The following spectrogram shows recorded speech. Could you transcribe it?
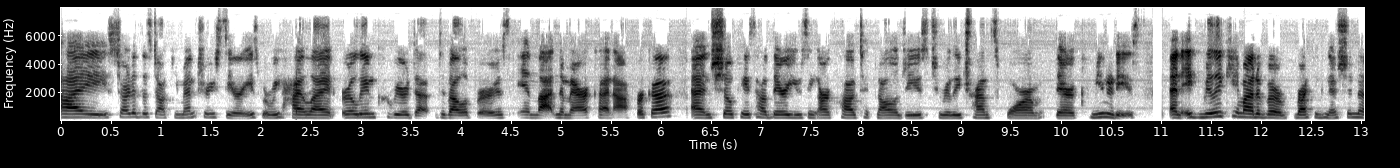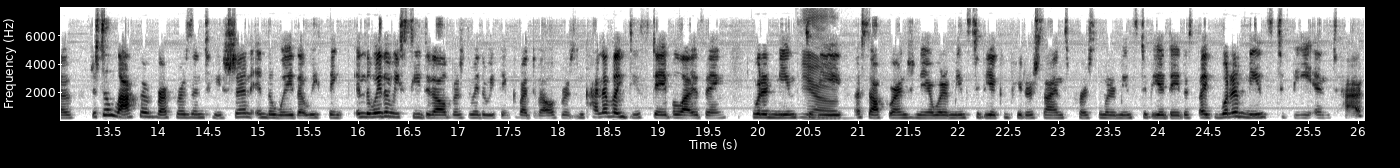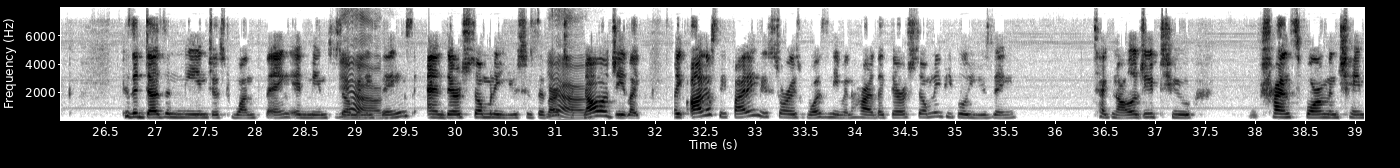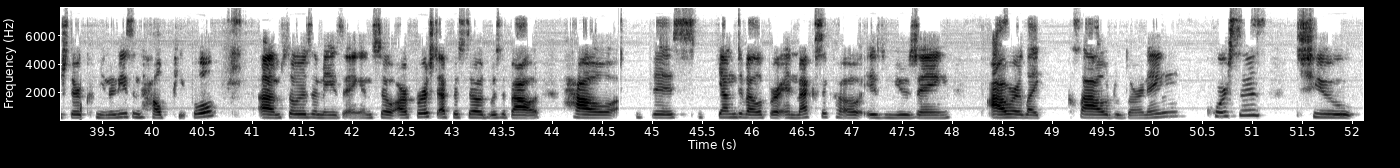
I started this documentary series where we highlight early in career de- developers in Latin America and Africa and showcase how they're using our cloud technologies to really transform their communities. And it really came out of a recognition of just a lack of representation in the way that we think, in the way that we see developers, the way that we think about developers, and kind of like destabilizing what it means Yeah. to be a software engineer, what it means to be a computer science person, what it means to be a data, like what it means to be in tech because it doesn't mean just one thing it means so Yeah. many things and there's so many uses of our technology like like honestly finding these stories wasn't even hard like there are so many people using technology to transform and change their communities and help people um, so it was amazing and so our first episode was about how this young developer in mexico is using our like cloud learning courses to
